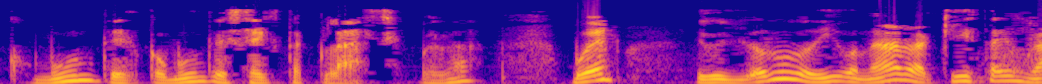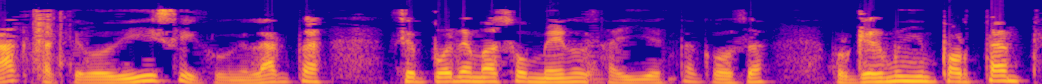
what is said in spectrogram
común de, común de sexta clase, ¿verdad? Bueno, Digo, yo no lo digo nada, aquí está un acta que lo dice y con el acta se pone más o menos ahí esta cosa, porque es muy importante.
